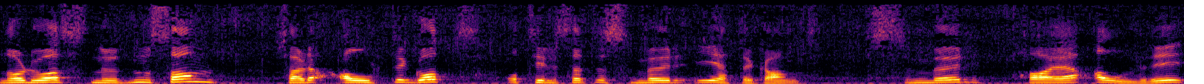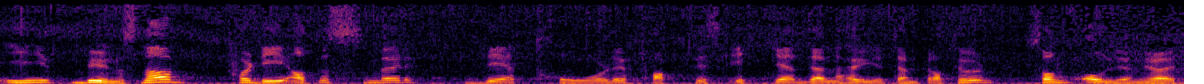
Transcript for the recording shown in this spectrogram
Når du har snudd den sånn, så er det alltid godt å tilsette smør i etterkant. Smør har jeg aldri i begynnelsen av, fordi at smør det tåler faktisk ikke den høye temperaturen som oljen gjør.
